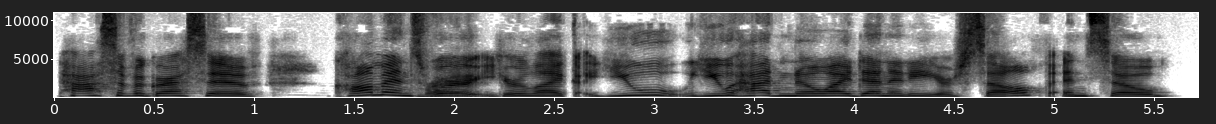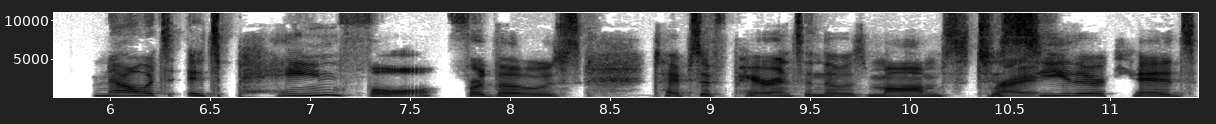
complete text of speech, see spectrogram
passive aggressive comments right. where you're like you you had no identity yourself and so now it's it's painful for those types of parents and those moms to right. see their kids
